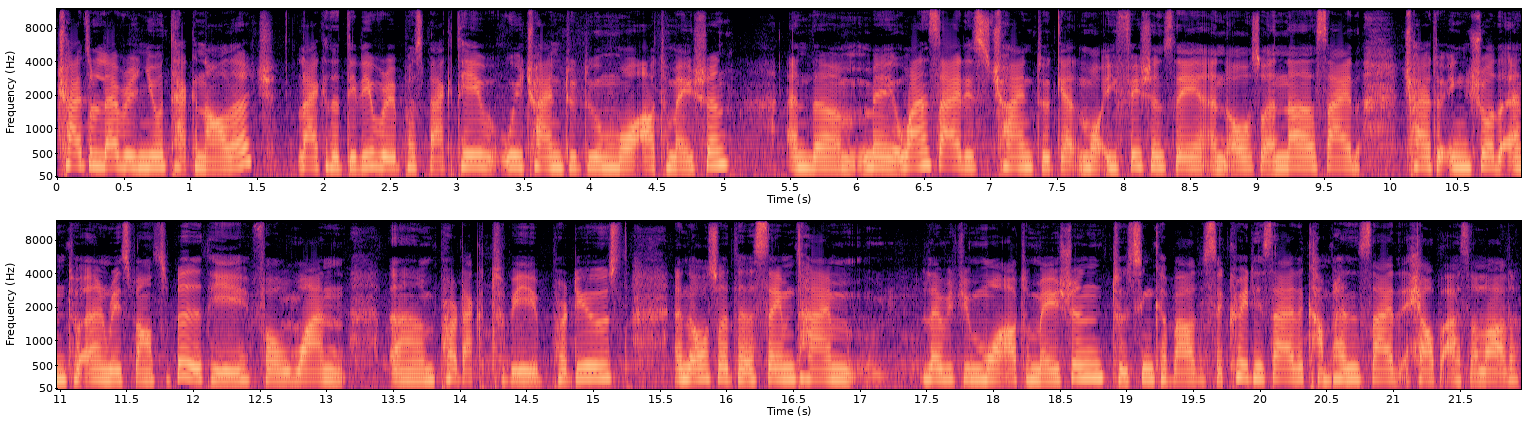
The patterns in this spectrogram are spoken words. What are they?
try to leverage new technology, like the delivery perspective, we're trying to do more automation. And um, one side is trying to get more efficiency, and also another side try to ensure the end-to-end responsibility for one um, product to be produced, and also at the same time leveraging more automation to think about the security side, the compliance side, help us a lot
